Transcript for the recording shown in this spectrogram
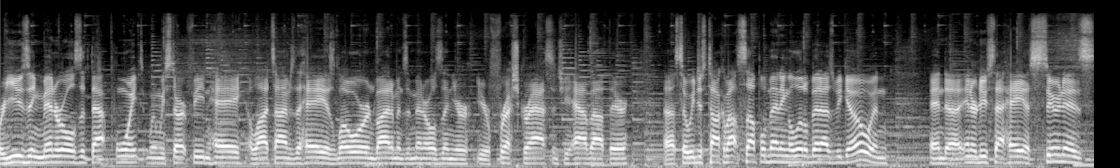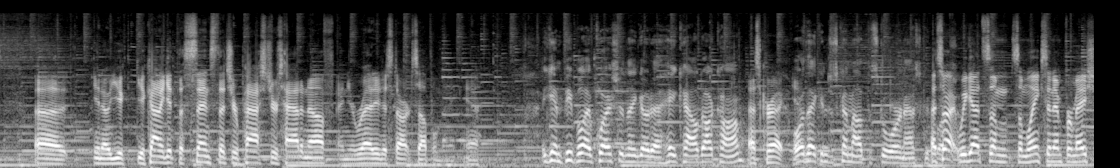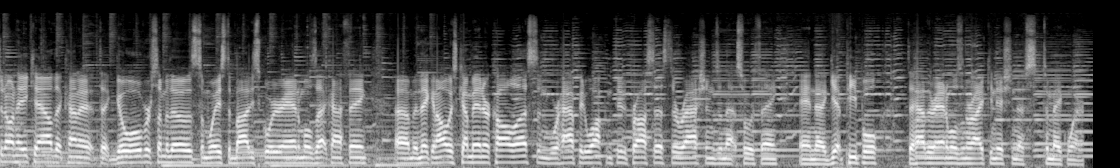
we're using minerals at that point when we start feeding hay. A lot of times the hay is lower in vitamins and minerals than your, your fresh grass that you have out there. Uh, so we just talk about supplementing a little bit as we go and, and uh, introduce that hay as soon as uh, you know you, you kind of get the sense that your pasture's had enough and you're ready to start supplementing. Yeah. Again, people have questions, they go to heycow.com. That's correct. Or they can just come out the store and ask a That's question. right. We got some some links and information on Hey Cow that kind of that go over some of those, some ways to body score your animals, that kind of thing. Um, and they can always come in or call us, and we're happy to walk them through the process, their rations and that sort of thing, and uh, get people to have their animals in the right condition to, to make winter.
